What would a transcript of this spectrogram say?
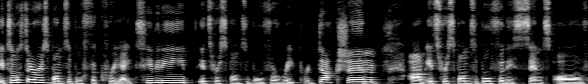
It's also responsible for creativity, it's responsible for reproduction, um, it's responsible for this sense of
